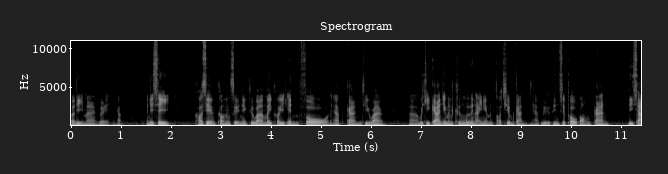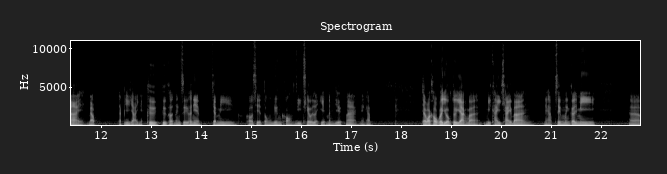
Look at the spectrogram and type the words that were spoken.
ก็ดีมากเลยนะครับอันที่ 4 ข้อเสียของหนังสือนี่คือว่าไม่ค่อยเห็นโฟล์นะครับการที่ว่าวิธีการที่มันเครื่องมือไหนเนี่ยมันต่อเชื่อมกันนะครับหรือ principle ของการดีไซน์แบบ แบบใหญ่ๆเนี่ยคือคือหนังสือเขาเนี่ยจะมีข้อเสียตรงเรื่องของดีเทลละเอียดมันเยอะมากนะครับ แต่ว่าเขาก็ยกตัวอย่างว่ามีใครใช้บ้างนะครับ ซึ่งมันก็มีเอ่อ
